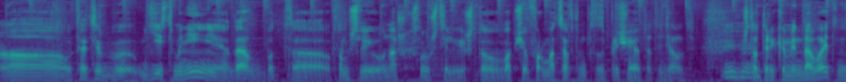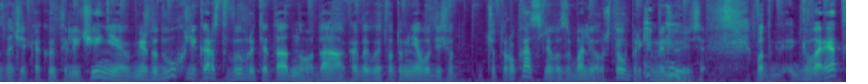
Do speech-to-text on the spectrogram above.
А, кстати, есть мнение, да, вот а, в том числе и у наших слушателей, что вообще фармацевтам-то запрещают это делать. Угу. Что-то рекомендовать, назначать какое-то лечение. Между двух лекарств выбрать это одно, да. А когда говорят, вот у меня вот здесь вот что-то рука слева заболела, что вы порекомендуете? Вот говорят,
